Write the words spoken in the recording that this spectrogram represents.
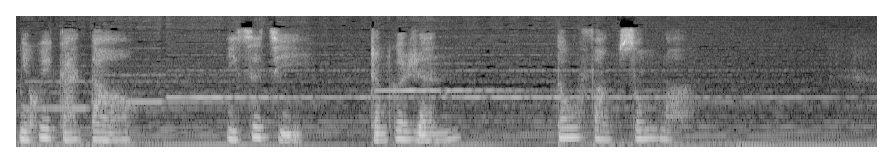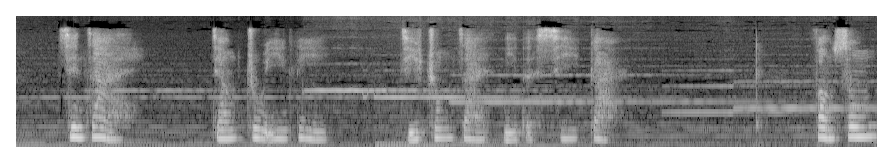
你会感到你自己整个人都放松了。现在，将注意力集中在你的膝盖，放松。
